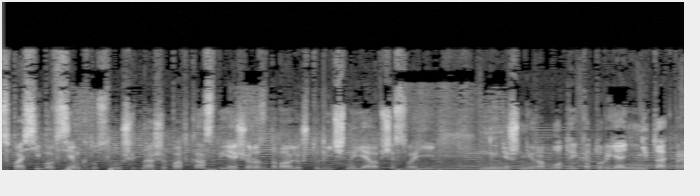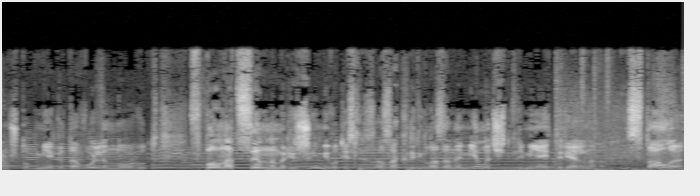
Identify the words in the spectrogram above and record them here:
спасибо всем, кто слушает наши подкасты. Я еще раз добавлю, что лично я вообще своей нынешней работой, которой я не так прям, чтобы мега доволен, но вот в полноценном режиме, вот если за- закрыть глаза на мелочи, для меня это реально и стало,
